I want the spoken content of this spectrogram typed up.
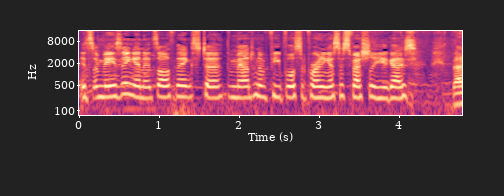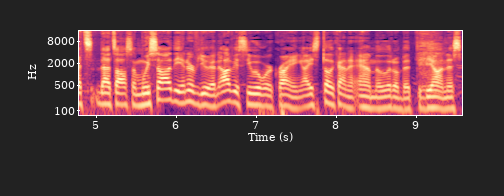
it's amazing and it's all thanks to the mountain of people supporting us, especially you guys. That's that's awesome. We saw the interview, and obviously we were crying. I still kind of am a little bit, to be honest.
